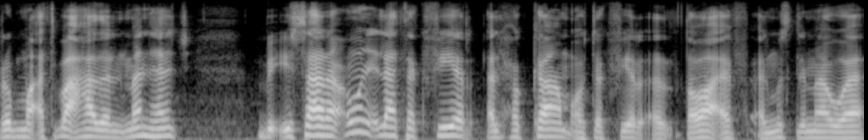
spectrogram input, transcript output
ربما أتباع هذا المنهج يسارعون إلى تكفير الحكام أو تكفير الطوائف المسلمة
